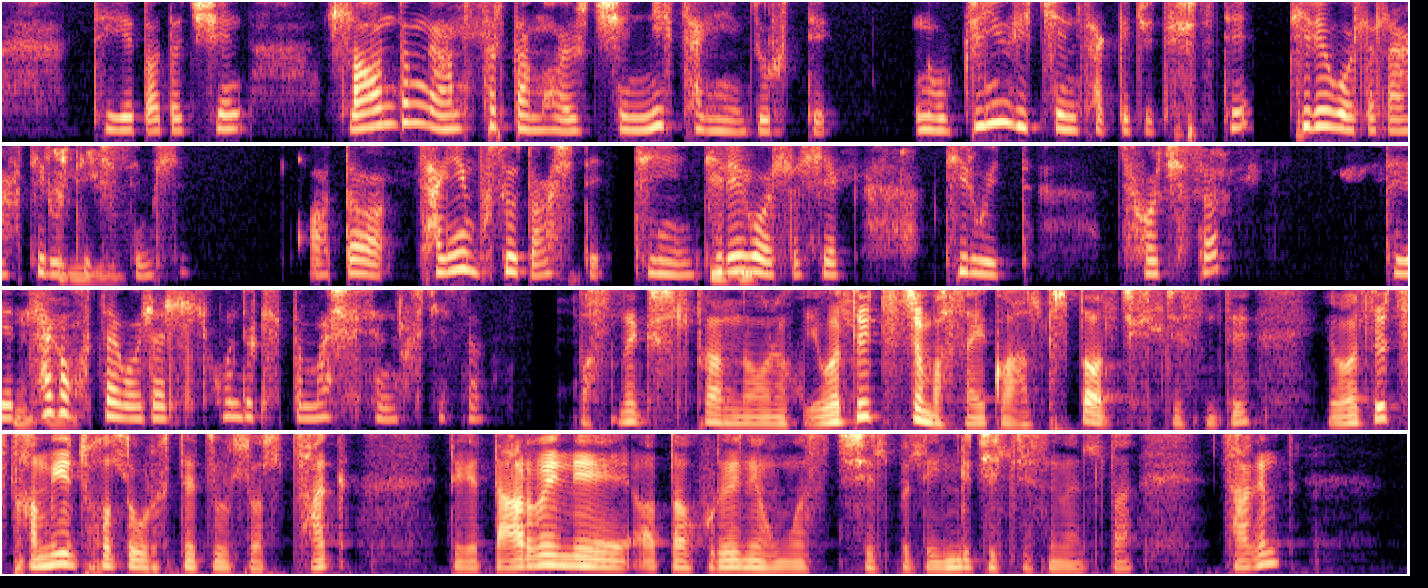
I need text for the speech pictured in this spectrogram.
Тэгээд одоо жишээ нь Лондон, Амстердам хоёр жишээ нь нэг цагийн зөрүүтэй. Нөгөө Гринвичийн цаг гэж үүдэг шүү дээ. Тэрийг бол анх тэр үед хийжсэн юм билээ. Одоо цагийн бүсүүд байгаа шүү дээ. Тийм. Тэрийг бол яг тэр үед зохиожсэн. Тэгээд цаг хугацааг бол хүн төрөлхтөн маш их сонирхож исэн. Бас нэг шалтгаан нөгөө эволюц ч бас айгүй алдартай болж эхэлж исэн тий. Эволюцид хамгийн чухал үүрэгтэй зүйл бол цаг. Тэгээд Дарвины одоо хүрээний хүмүүс жишээлбэл ингэж хэлж исэн байна л да. Цаганд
